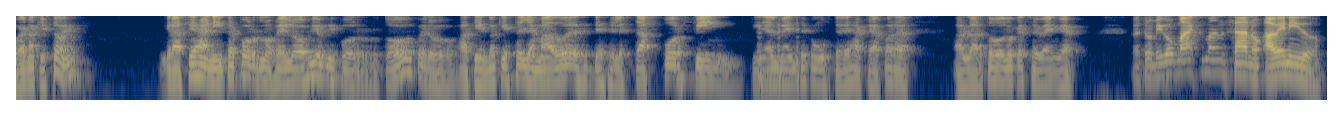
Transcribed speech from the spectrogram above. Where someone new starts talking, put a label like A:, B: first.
A: Bueno, aquí estoy. Gracias, Anita, por los elogios y por todo, pero atiendo aquí este llamado des- desde el staff por fin, finalmente, con ustedes acá para hablar todo lo que se venga.
B: Nuestro amigo Max Manzano ha venido.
